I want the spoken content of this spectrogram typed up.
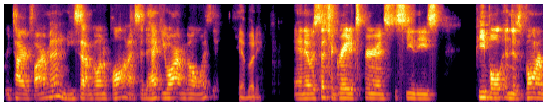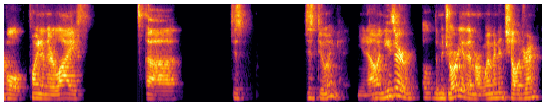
retired fireman, and he said, I'm going to Poland. I said, the heck, you are. I'm going with you. Yeah, buddy. And it was such a great experience to see these people in this vulnerable point in their life uh, just just doing it you know? And these are the majority of them are women and children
